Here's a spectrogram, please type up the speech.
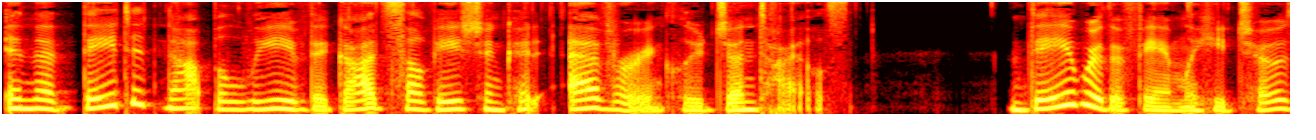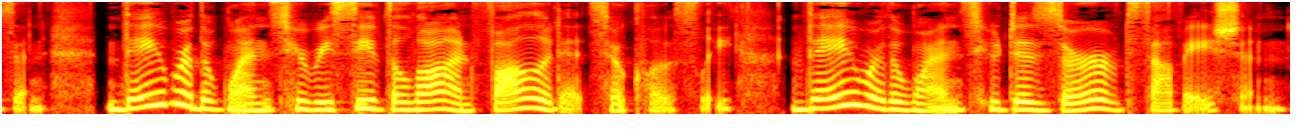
in that they did not believe that God's salvation could ever include Gentiles. They were the family he'd chosen. They were the ones who received the law and followed it so closely. They were the ones who deserved salvation,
